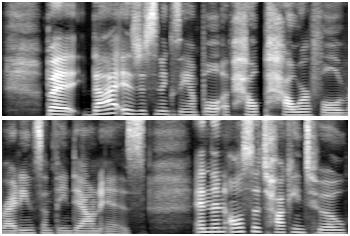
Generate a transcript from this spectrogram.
but that is just an example of how powerful writing something down is. And then also talking to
